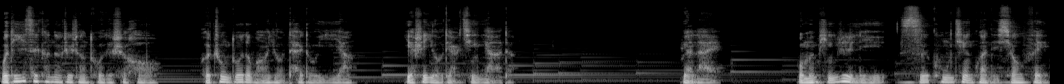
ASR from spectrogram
我第一次看到这张图的时候，和众多的网友态度一样，也是有点惊讶的。原来，我们平日里司空见惯的消费，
